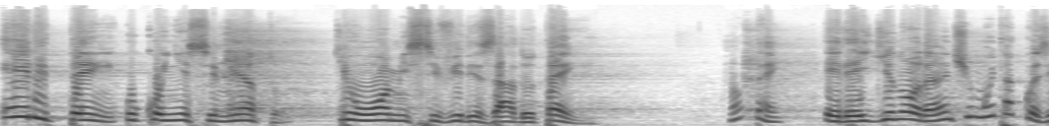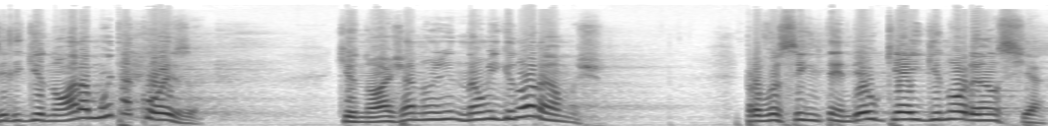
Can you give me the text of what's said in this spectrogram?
Ele tem o conhecimento que um homem civilizado tem? Não tem. Ele é ignorante em muita coisa, ele ignora muita coisa que nós já não, não ignoramos. Para você entender o que é ignorância,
